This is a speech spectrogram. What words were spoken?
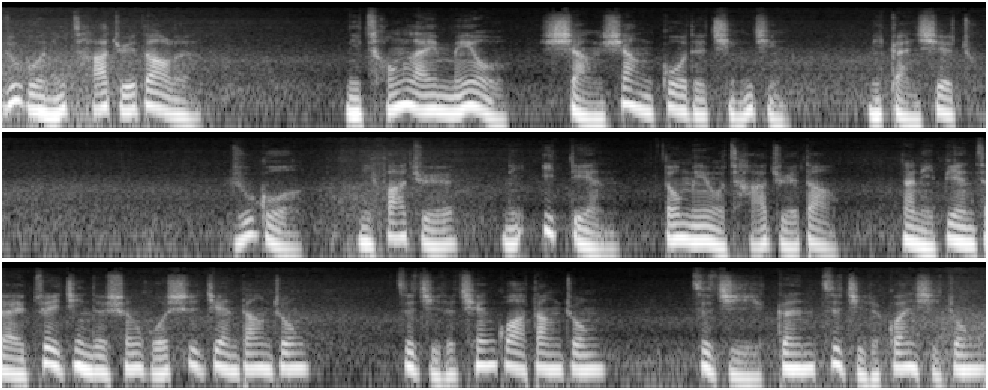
如果你察觉到了你从来没有想象过的情景，你感谢主；如果你发觉你一点都没有察觉到，那你便在最近的生活事件当中、自己的牵挂当中、自己跟自己的关系中，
